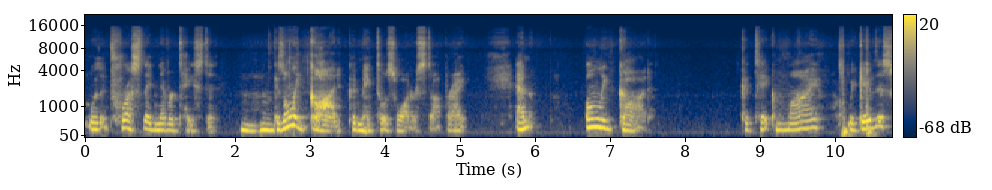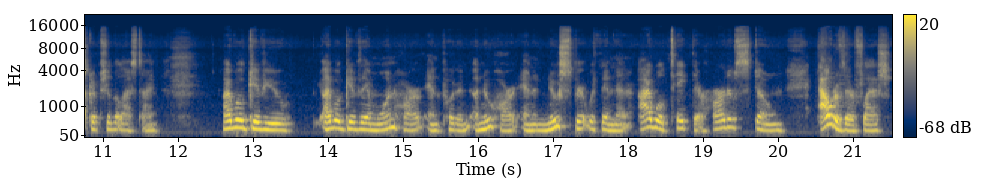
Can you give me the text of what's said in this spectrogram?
with a trust they'd never tasted Mm-hmm. because only God could make those waters stop, right? And only God could take my. We gave this scripture the last time. I will give you, I will give them one heart and put a, a new heart and a new spirit within them. I will take their heart of stone out of their flesh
